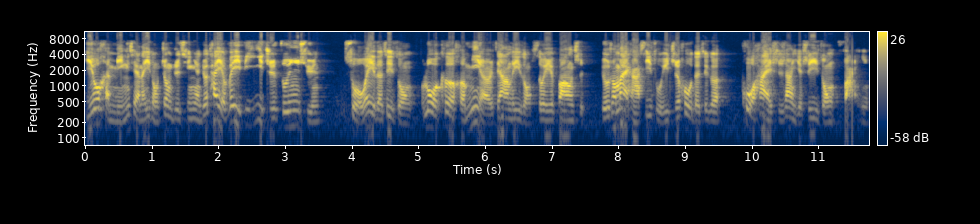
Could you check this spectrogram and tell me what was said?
也有很明显的一种政治倾向，就他也未必一直遵循所谓的这种洛克和密尔这样的一种思维方式。比如说麦卡锡主义之后的这个迫害，实际上也是一种反应。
